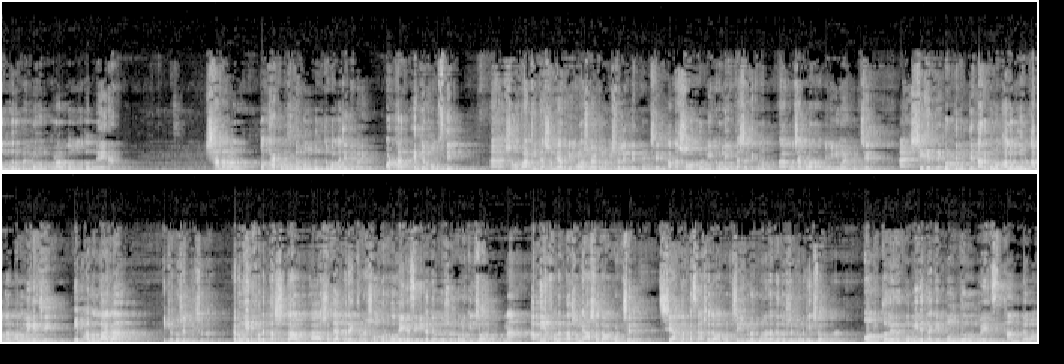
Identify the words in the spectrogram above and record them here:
বন্ধুরূপে গ্রহণ করার অনুমোদন দেয় না। সাধারণ তথাকথিত বন্ধুত্ব বলা যেতে পারে। অর্থাৎ একজন অমুসলিম সহপাঠী, তার সঙ্গে আপনি পড়াশোনার কোনো বিষয় লেনদেন করছেন, আপনার সহকর্মী কলিগ তার সাথে কোনো বোঝাপড়া, আপনি বিনিময় করছেন সেক্ষেত্রে করতে করতে তার কোনো ভালো গুণ আপনার ভালো লেগেছে? এই ভালো লাগা, এটা দোষের কিছু না। এবং এর ফলে তার তার সাথে আপনার এক ধরনের সম্পর্ক হয়ে গেছে, এটাতেও দোষের কোনো কিছু না। আপনি এর ফলে তার সঙ্গে আসা যাওয়া করছেন, সে আপনার কাছে আসা যাওয়া করছে, এগুলোর কোনোটাতে দোষের কোনো কিছু না। অন্তরের গভীরে তাকে বন্ধুরূপে স্থান দেওয়া,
